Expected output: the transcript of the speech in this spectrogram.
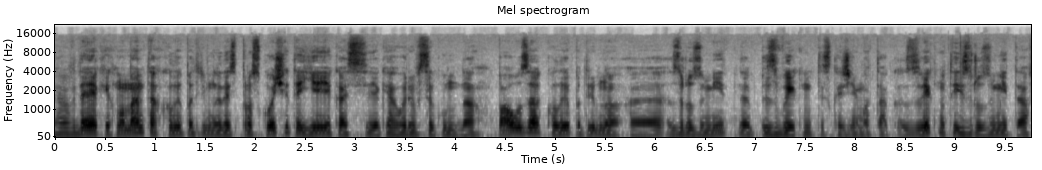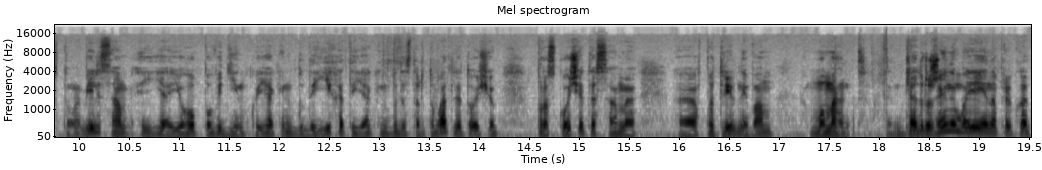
Е, В деяких моментах, коли потрібно десь проскочити, є якась, як я говорив, секундна пауза, коли потрібно е, зрозуміти, е, звикнути, скажімо так, звикнути і зрозуміти автомобіль сам його поведінку, як він буде їхати, як він буде стартувати, для того, щоб проскочити саме в потрібний вам момент. Для дружини моєї, наприклад,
